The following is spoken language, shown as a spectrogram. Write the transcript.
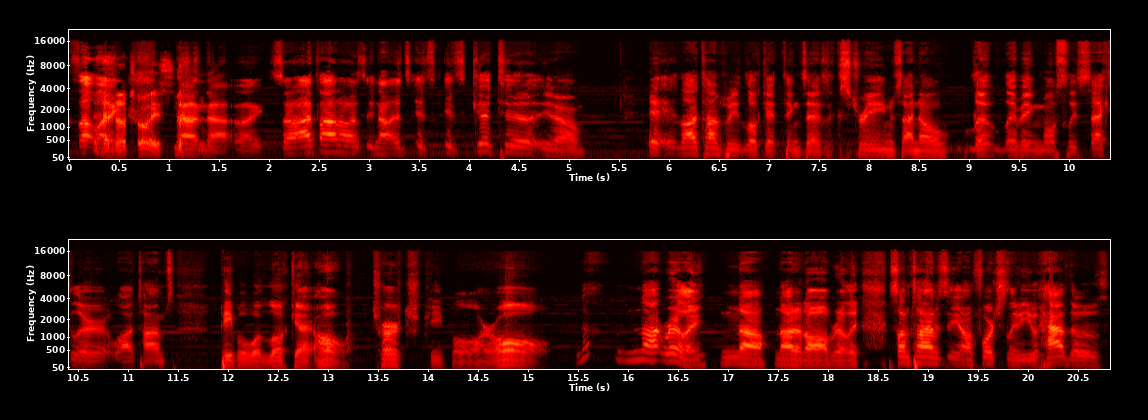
It's not like no choice. no, no. Like so, I thought it was, you know, it's it's it's good to, you know, it, a lot of times we look at things as extremes. I know li- living mostly secular, a lot of times people will look at, oh, church people are all. No, not really. No, not at all. Really. Sometimes, you know, unfortunately, you have those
